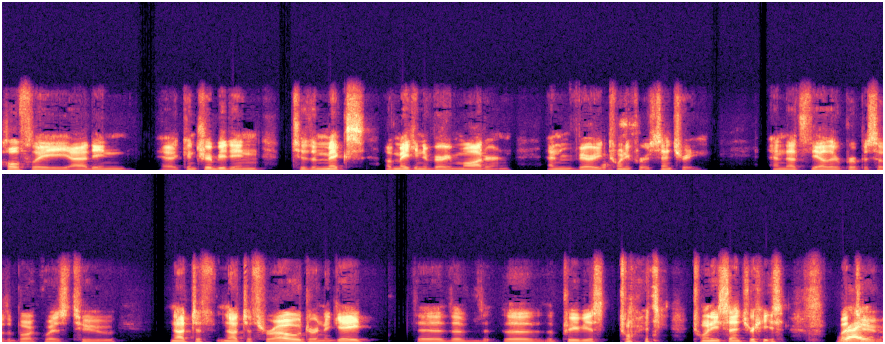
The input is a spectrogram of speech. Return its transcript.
hopefully adding, uh, contributing to the mix of making it very modern and very Yes. 21st century. And that's the other purpose of the book was to not to not to throw out or negate the the the, the, previous 20, 20 centuries, but Right. to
